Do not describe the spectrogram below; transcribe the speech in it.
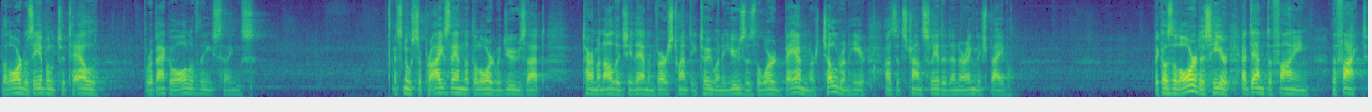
The Lord was able to tell Rebekah all of these things. It's no surprise then that the Lord would use that terminology then in verse 22 when he uses the word ben or children here as it's translated in our English Bible. Because the Lord is here identifying the fact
